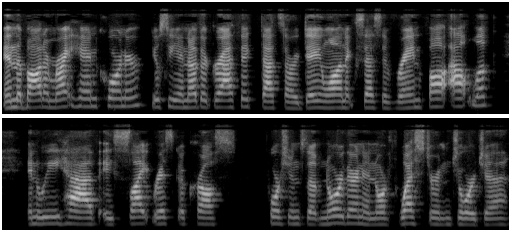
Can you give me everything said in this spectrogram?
In the bottom right hand corner, you'll see another graphic. That's our day one excessive rainfall outlook. And we have a slight risk across portions of northern and northwestern Georgia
